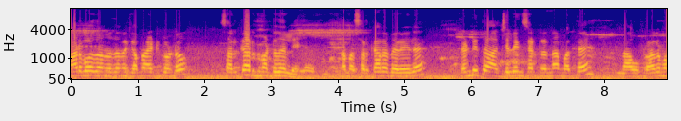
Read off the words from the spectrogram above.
ಮಾಡ್ಬೋದು ಅನ್ನೋದನ್ನು ಗಮನ ಇಟ್ಕೊಂಡು ಸರ್ಕಾರದ ಮಟ್ಟದಲ್ಲಿ, ನಮ್ಮ ಸರ್ಕಾರ ಬೇರೆ ಇದೆ, ಖಂಡಿತ ಆ ಚಿಲ್ಲಿಂಗ್ ಸೆಂಟ್ರನ್ನು ಮತ್ತೆ ನಾವು ಪ್ರಾರಂಭ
